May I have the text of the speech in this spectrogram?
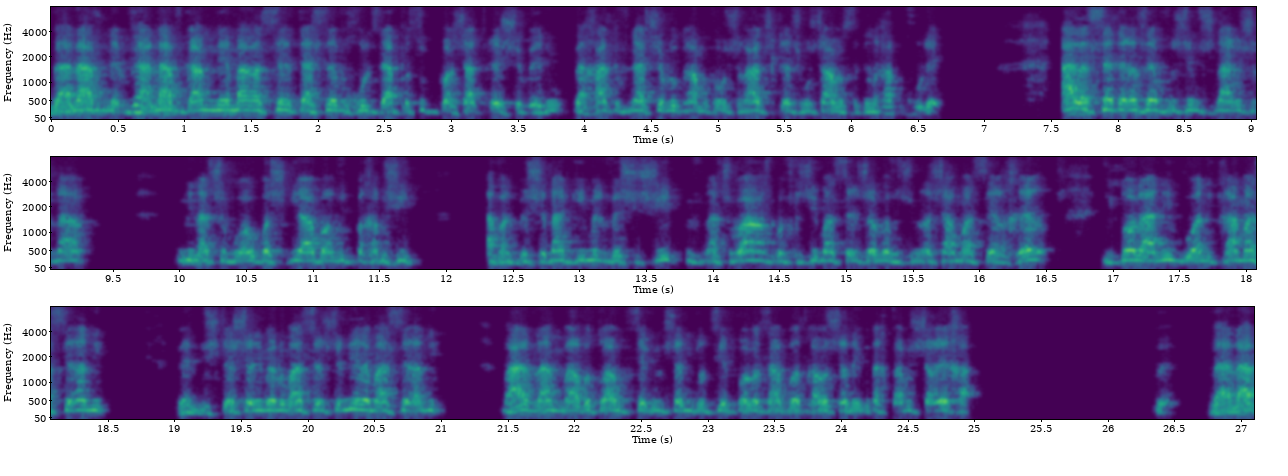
ועליו, ועליו גם נאמר עשרת העשר וכולי, זה הפסוק בפרשת רש הבאנו, ואחת לפני השם לא מקום עד שקרא שמושה מסכן לך וכולי. על הסדר הזה מפרישים שנה ראשונה מן השבוע ובשנייה וברביעית בחמישית, אבל בשנה ג' ושישית, לפני השבוע מפרישים מעשר ראשון ומפרישים לשאר מעשר אחר, ניתנו לעני והוא הנקרא מעשר עני. ואין בשתי שנים אלו מעשר שני אלא מעשר עני. ועל נאמר בתורה מצגן שאני תוציא את כל בשר בעודך בשנים ותחתיו בשעריך. ועליו,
